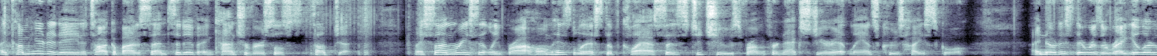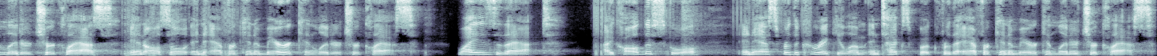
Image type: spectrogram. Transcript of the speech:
I come here today to talk about a sensitive and controversial subject. My son recently brought home his list of classes to choose from for next year at L'Anse Creuse High School. I noticed there was a regular literature class and also an African American literature class. Why is that? I called the school and asked for the curriculum and textbook for the African American literature class.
